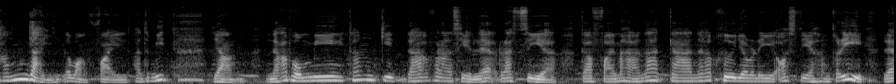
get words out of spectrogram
ทั้งใหญ่ระหว่างฝ่ายพันธมิตรอย่างนะครับผมมีทั้งอังกฤษนะครับฝรั่งเศสและรัสเซีย กับฝ่ายมหาอำนาจการนะครับคือเยอรมนีออสเตรียฮังการีและ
